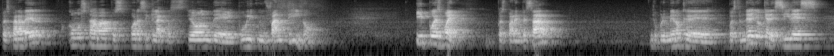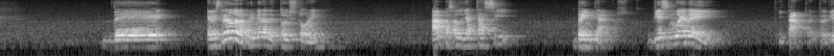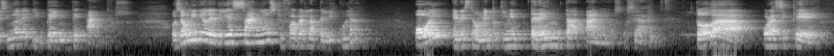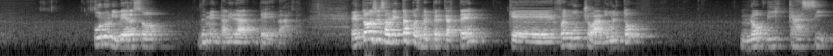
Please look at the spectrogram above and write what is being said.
Pues para ver cómo estaba, pues ahora sí que la cuestión del público infantil, ¿no? Y pues bueno, pues para empezar, lo primero que pues tendría yo que decir es de el estreno de la primera de Toy Story han pasado ya casi 20 años. 19 y, y tanto, entre 19 y 20 años. O sea, un niño de 10 años que fue a ver la película, hoy, en este momento, tiene 30 años. O sea, toda, ahora sí que, un universo de mentalidad de edad. Entonces, ahorita pues me percaté que fue mucho adulto. No vi casi,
